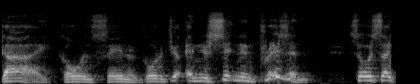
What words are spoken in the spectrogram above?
die, go insane, or go to jail, and you're sitting in prison. So it's like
